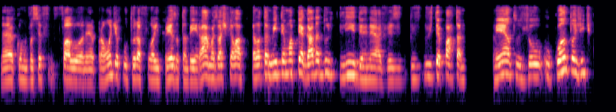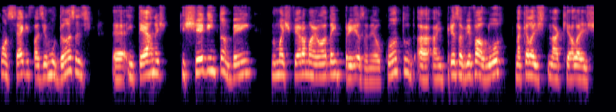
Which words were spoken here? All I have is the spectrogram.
né? Como você falou, né? Para onde a cultura for, a empresa também irá, mas eu acho que ela, ela também tem uma pegada do líder, né? Às vezes dos, dos departamentos, ou o quanto a gente consegue fazer mudanças é, internas que cheguem também numa esfera maior da empresa, né? O quanto a, a empresa vê valor naquelas, naquelas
